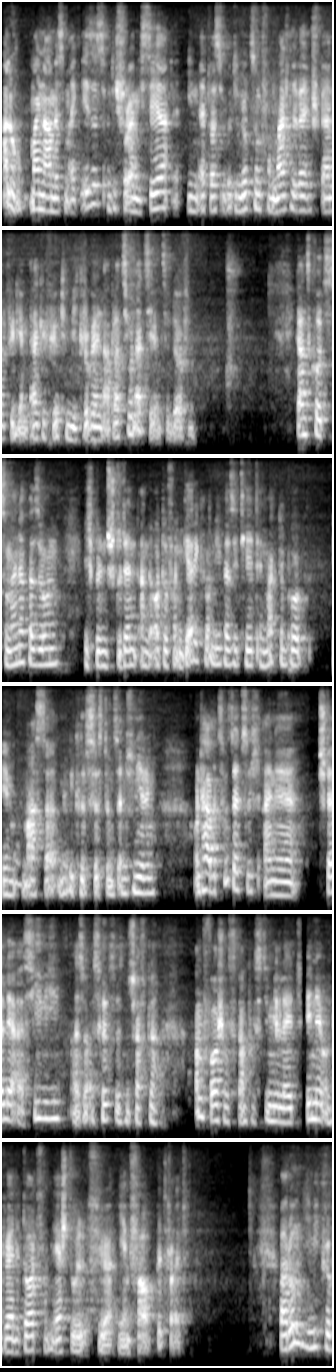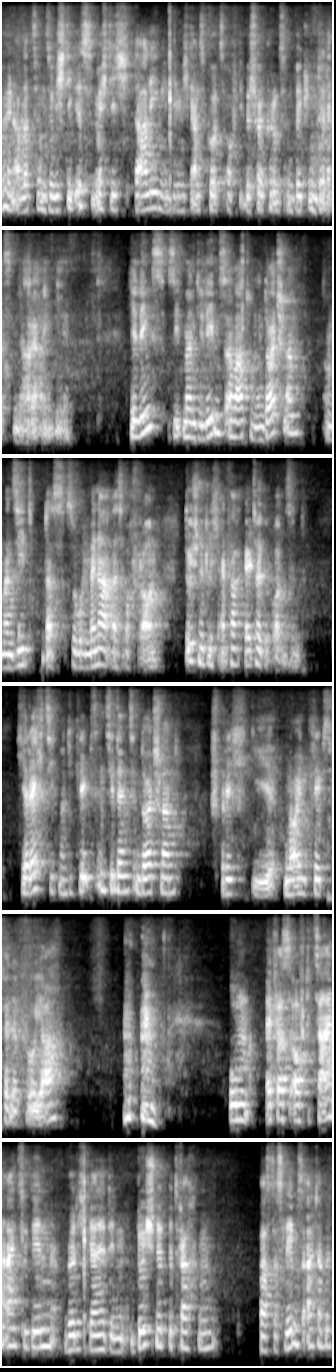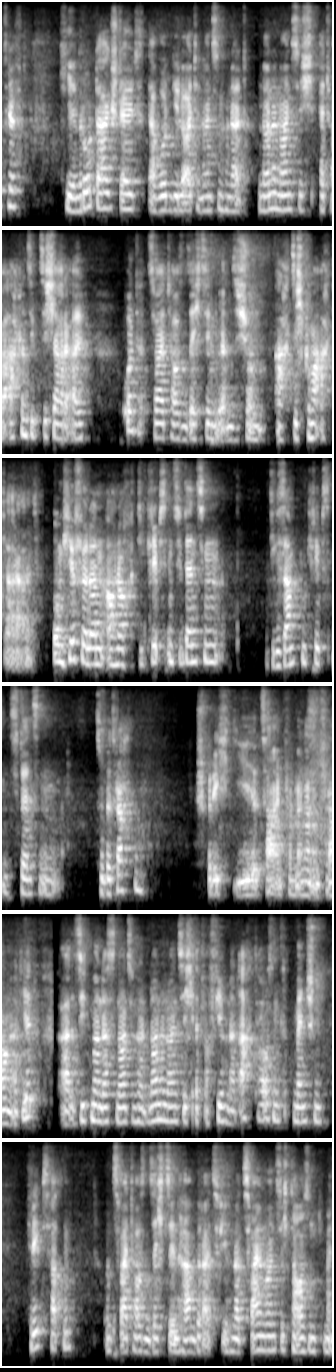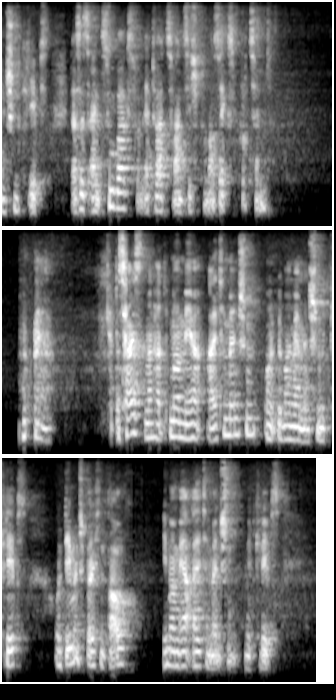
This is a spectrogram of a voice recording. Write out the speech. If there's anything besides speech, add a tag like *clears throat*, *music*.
Hallo, mein Name ist Mike Eses und ich freue mich sehr, Ihnen etwas über die Nutzung von Mantelwellensperren für die MR-geführte Mikrowellenablation erzählen zu dürfen. Ganz kurz zu meiner Person. Ich bin Student an der Otto von Guericke Universität in Magdeburg im Master Medical Systems Engineering und habe zusätzlich eine Stelle als Hiwi, also als Hilfswissenschaftler, am Forschungscampus Stimulate inne und werde dort vom Lehrstuhl für EMV betreut. Warum die Mikrowellenablation so wichtig ist, möchte ich darlegen, indem ich ganz kurz auf die Bevölkerungsentwicklung der letzten Jahre eingehe. Hier links sieht man die Lebenserwartung in Deutschland und man sieht, dass sowohl Männer als auch Frauen durchschnittlich einfach älter geworden sind. Hier rechts sieht man die Krebsinzidenz in Deutschland, sprich die neuen Krebsfälle pro Jahr. Um etwas auf die Zahlen einzugehen, würde ich gerne den Durchschnitt betrachten, was das Lebensalter betrifft. Hier in Rot dargestellt, da wurden die Leute 1999 etwa 78 Jahre alt und 2016 werden sie schon 80,8 Jahre alt. Um hierfür dann auch noch die Krebsinzidenzen, die gesamten Krebsinzidenzen zu betrachten, sprich die Zahlen von Männern und Frauen addiert, äh, sieht man, dass 1999 etwa 408.000 Menschen Krebs hatten und 2016 haben bereits 492.000 Menschen Krebs. Das ist ein Zuwachs von etwa 20,6 Prozent. Das heißt, man hat immer mehr alte Menschen und immer mehr Menschen mit Krebs und dementsprechend auch immer mehr alte Menschen mit Krebs.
